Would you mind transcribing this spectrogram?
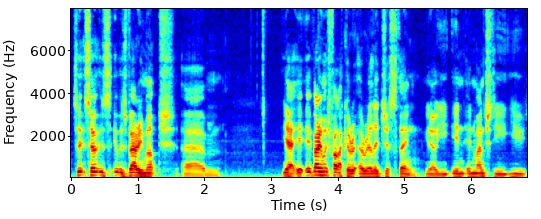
so, so it was it was very much. Um, yeah, it, it, very much felt like a, a religious thing. You know, you, in in Manchester, you, you,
